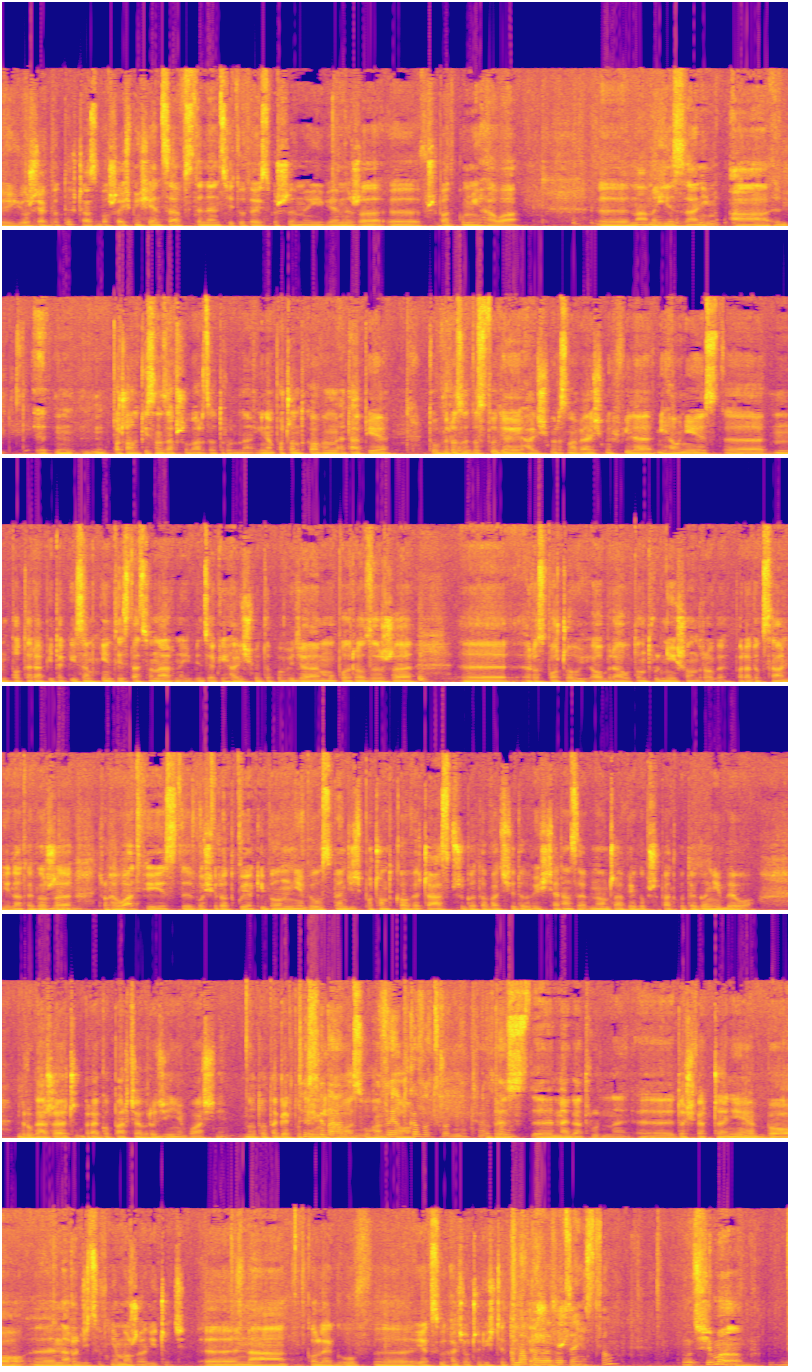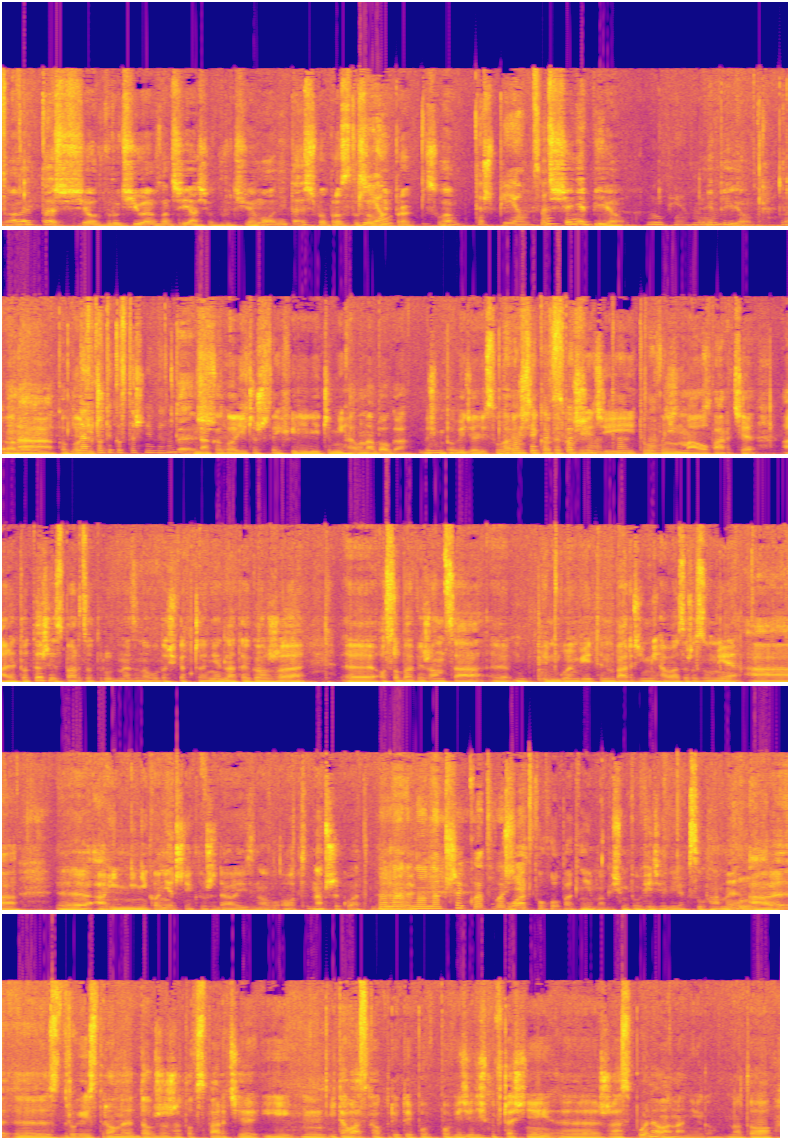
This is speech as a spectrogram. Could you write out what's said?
y, już jak dotychczas, bo 6 miesięcy abstynencji tutaj słyszymy i wiemy, że y, w przypadku Michała y, mamy, jest za nim, a y, y, y, początki są zawsze bardzo trudne i na początkowym etapie tu w drodze do studia jechaliśmy, rozmawialiśmy chwilę, Michał nie jest po terapii takiej zamkniętej, stacjonarnej, więc jak jechaliśmy to powiedziałem mu po drodze, że rozpoczął i obrał tą trudniejszą drogę paradoksalnie, dlatego że trochę łatwiej jest w ośrodku, jaki by on nie był, spędzić początkowy czas, przygotować się do wyjścia na zewnątrz, a w jego przypadku tego nie było. Druga rzecz, brak oparcia w rodzinie właśnie. No to tak jak To tutaj Michała słucham, to, trudne, to, prawda? to jest e, mega trudne e, doświadczenie, bo e, na rodziców nie może liczyć. Na kolegów, jak słychać oczywiście, A tych ma też pan już nie. Znaczy się mam, ale też się odwróciłem, znaczy ja się odwróciłem, oni też po prostu Piją? są nieprak... Słucham? Też pijące? Znaczy się nie piją, Nie piją. nie piją. Na kogo, liczy, Narkotyków też nie biorą? Też. na kogo liczysz w tej chwili liczy Michał na Boga, byśmy powiedzieli, słuchając właśnie jego tak słyszę, wypowiedzi. tak, I tu tak. w nim ma oparcie, ale to też jest bardzo trudne znowu doświadczenie, dlatego że e, osoba wierząca e, im głębiej, tym bardziej Michała zrozumie, a, a inni niekoniecznie, którzy dalej znowu od na przykład. No na, E, no na przykład właśnie. Łatwo chłopak nie ma, byśmy powiedzieli, jak słuchamy, ale y, z drugiej strony dobrze, że to wsparcie i, mm, i ta łaska, o której tutaj po, powiedzieliśmy wcześniej, że spłynęła na niego. No to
